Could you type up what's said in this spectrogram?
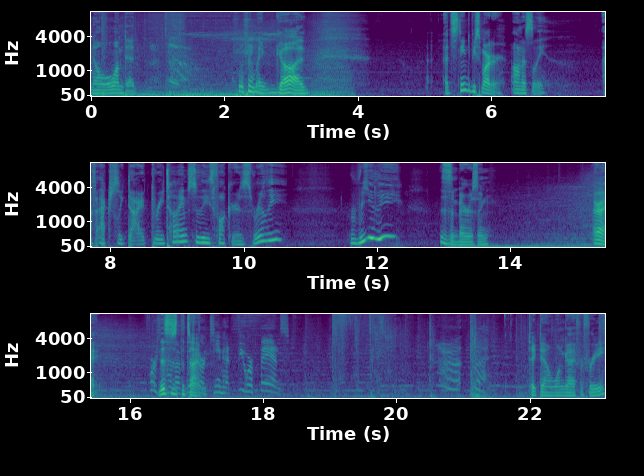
No, I'm dead. oh my god. I just need to be smarter, honestly. I've actually died three times to these fuckers. Really? Really? This is embarrassing. Alright. This is I've the time. Our team had fewer fans. Take down one guy for free.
